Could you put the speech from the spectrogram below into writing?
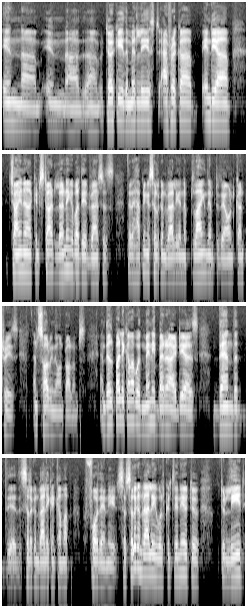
in um, in uh, uh, Turkey, the Middle East, Africa, India, China can start learning about the advances that are happening in Silicon Valley and applying them to their own countries and solving their own problems and they'll probably come up with many better ideas than the, the, the, Silicon Valley can come up for their needs. So Silicon Valley will continue to to lead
